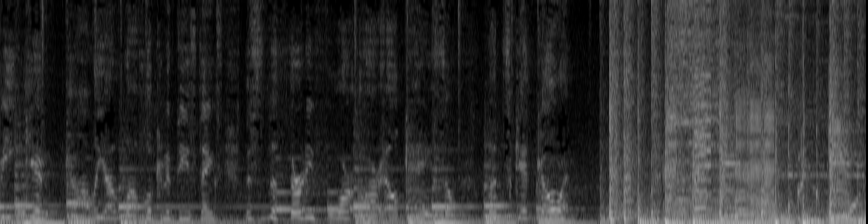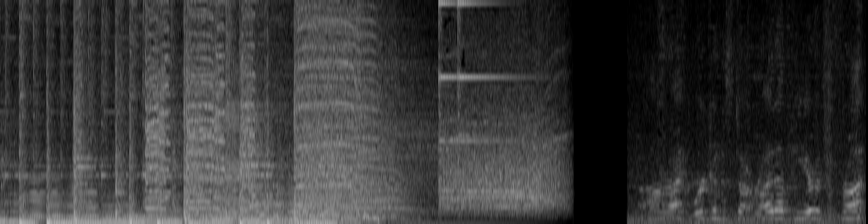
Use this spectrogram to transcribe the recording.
beacon. Golly, I love looking at these things. This is the 34 RLK, so let's get going. All right, we're going to start right up here at the front.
